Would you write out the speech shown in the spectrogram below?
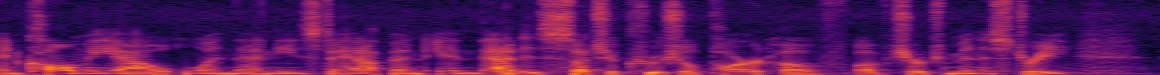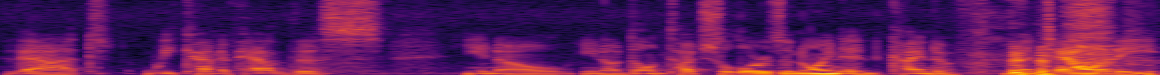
and call me out when that needs to happen. And that is such a crucial part of of church ministry that we kind of have this you know, you know, don't touch the Lord's anointed kind of mentality,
